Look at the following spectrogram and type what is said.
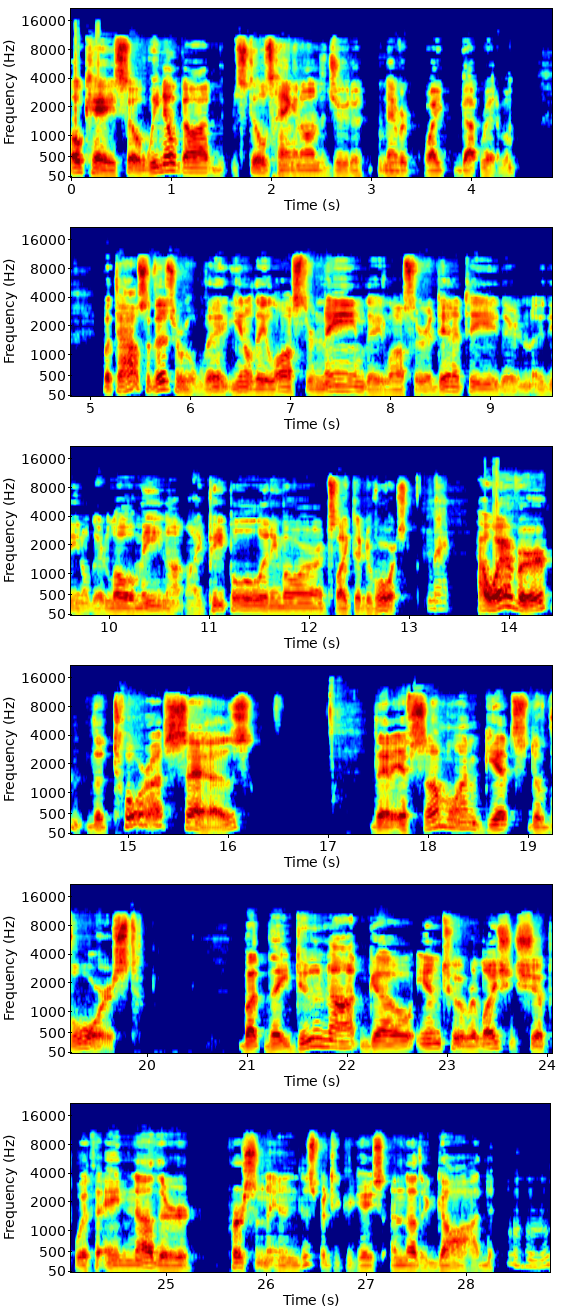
Okay, so we know God still's hanging on to Judah, never quite got rid of him. But the house of Israel, they, you know, they lost their name, they lost their identity. They're, you know, they're Lo-Ammi, not my people anymore. It's like they're divorced. Right. However, the Torah says that if someone gets divorced, but they do not go into a relationship with another person, in this particular case, another God, Mm-hmm.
